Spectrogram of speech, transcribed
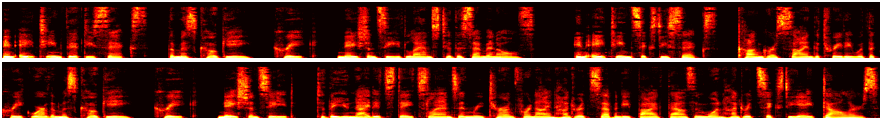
In 1856, the Muskogee Creek Nation ceded lands to the Seminoles. In 1866, Congress signed the treaty with the Creek where the Muskogee Creek nation cede, to the United States lands in return for $975,168.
